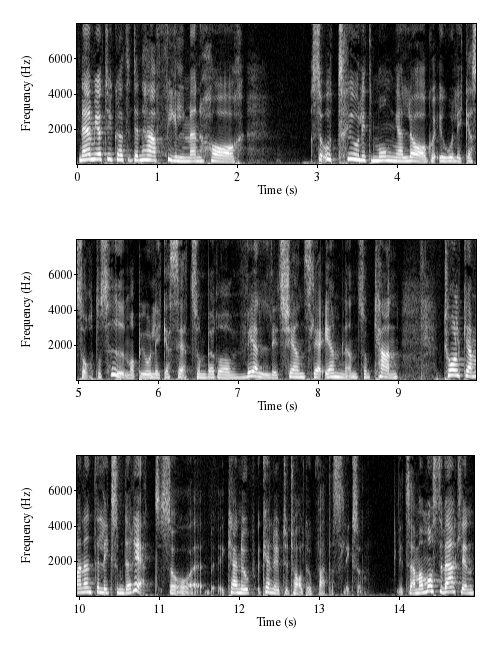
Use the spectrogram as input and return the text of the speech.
Nej men jag tycker att den här filmen har så otroligt många lag och olika sorters humor på olika sätt som berör väldigt känsliga ämnen som kan, tolkar man inte liksom det rätt så eh, kan det, kan det totalt uppfattas liksom. Lite så här, man måste verkligen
